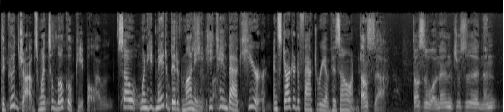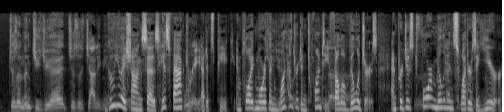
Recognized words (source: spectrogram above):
The good jobs went to local people. So when he'd made a bit of money, he came back here and started a factory of his own. Gu Yueshang says his factory at its peak employed more than 120 fellow villagers and produced 4 million sweaters a year,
